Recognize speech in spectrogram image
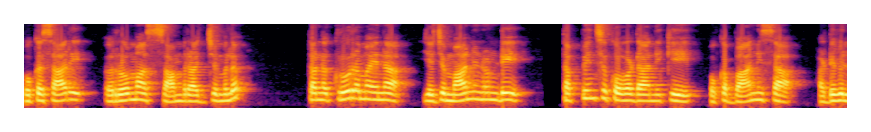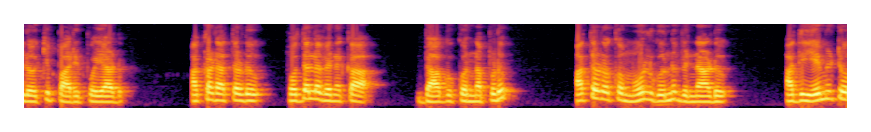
ఒకసారి రోమా సామ్రాజ్యములో తన క్రూరమైన యజమాని నుండి తప్పించుకోవడానికి ఒక బానిస అడవిలోకి పారిపోయాడు. అక్కడ అతడు పొదల వెనుక దాగుకున్నప్పుడు అతడు ఒక మూలుగును విన్నాడు. అది ఏమిటో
